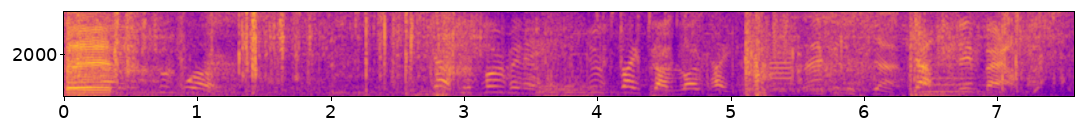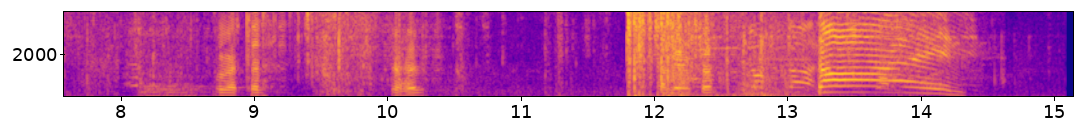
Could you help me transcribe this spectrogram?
Dead. Good work. Gas is moving in. New safe zone located. Back in the sun. Gas is inbound. وقتل شهد عليه Job done. Nine!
